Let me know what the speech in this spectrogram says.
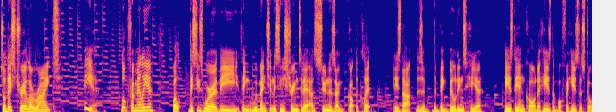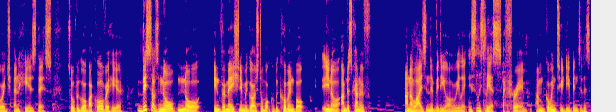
So this trailer right here. Look familiar? Well, this is where the thing we mentioned this in stream today. As soon as I got the clip, is that there's a the big buildings here. Here's the encoder. Here's the buffer. Here's the storage, and here's this. So if we go back over here, this has no no information in regards to what could be coming. But you know, I'm just kind of analyzing the video. Really, it's literally a, a frame. I'm going too deep into this.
